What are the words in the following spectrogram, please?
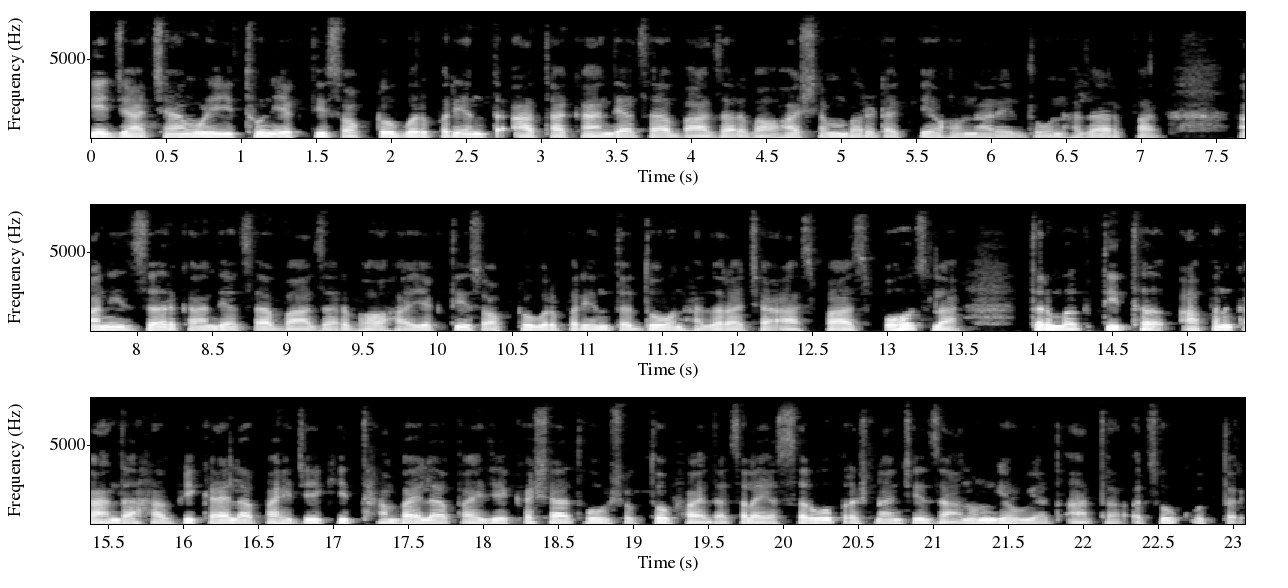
की ज्याच्यामुळे इथून एकतीस ऑक्टोबरपर्यंत आता कांद्याचा बाजारभाव हा शंभर टक्के होणारे दोन हजार पार आणि जर कांद्याचा बाजारभाव हा एकतीस ऑक्टोबरपर्यंत दोन हजाराच्या आसपास पोहोचला तर मग तिथं आपण कांदा हा विकायला पाहिजे की थांबायला पाहिजे? कशात होऊ शकतो फायदा? चला या सर्व प्रश्नांची जाणून घेऊयात. आता अचूक उत्तरे.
